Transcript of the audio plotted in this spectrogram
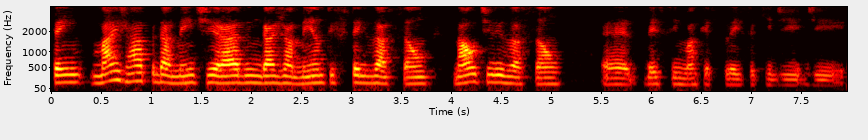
tem mais rapidamente gerado engajamento e fidelização na utilização é, desse marketplace aqui de, de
